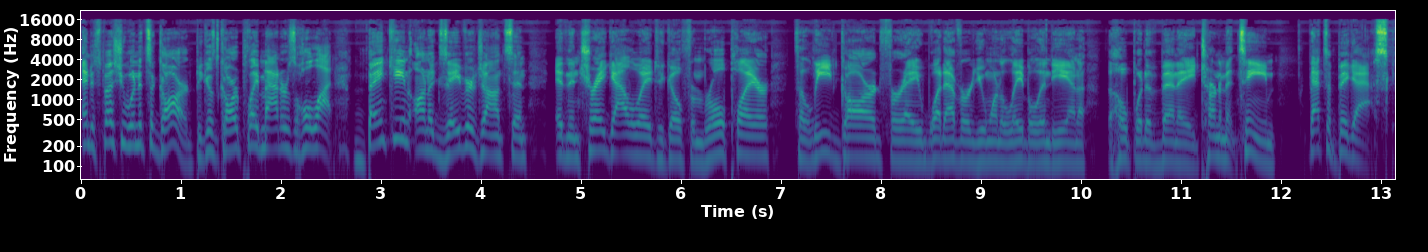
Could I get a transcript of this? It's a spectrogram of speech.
and especially when it's a guard because guard play matters a whole lot. Banking on Xavier Johnson and then Trey Galloway to go from role player to lead guard for a whatever you want to label Indiana. The hope would have been a tournament team. That's a big ask.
